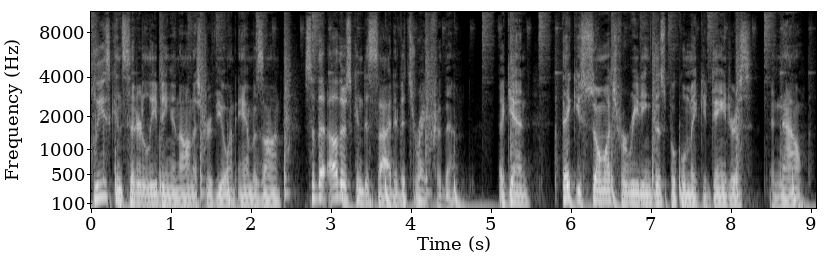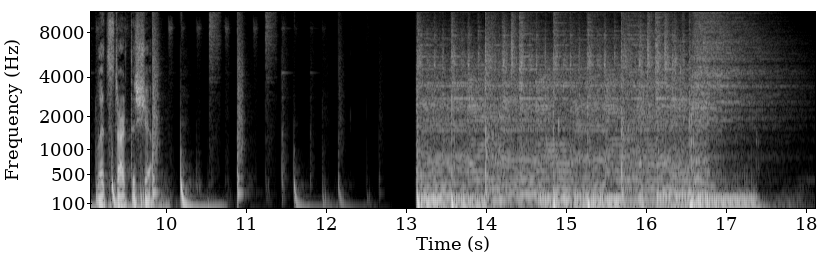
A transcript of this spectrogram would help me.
please consider leaving an honest review on Amazon so that others can decide if it's right for them. Again, thank you so much for reading This Book Will Make You Dangerous. And now, let's start the show.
